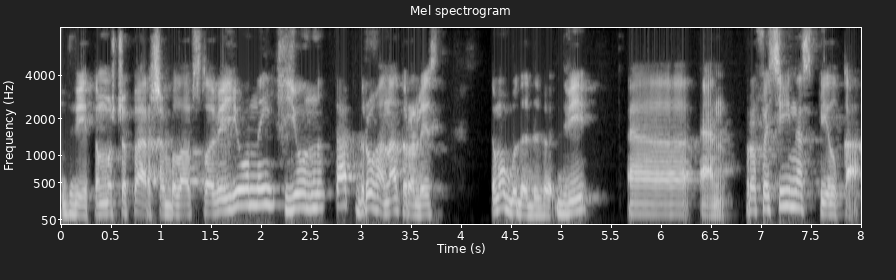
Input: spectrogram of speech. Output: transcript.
Дві. Тому що перша була в слові юний, юн, так, друга натураліст. Тому буде дві е, Н. Професійна спілка.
